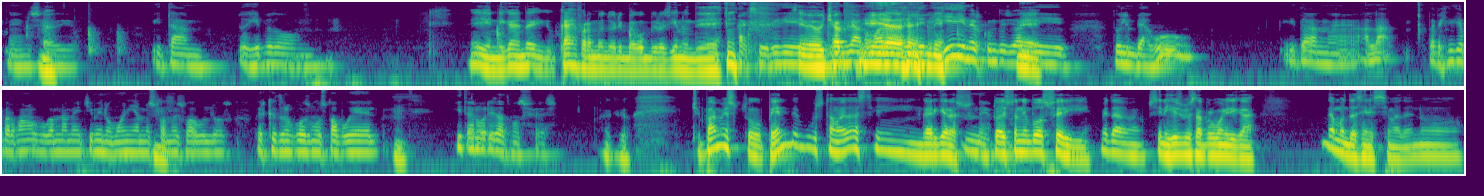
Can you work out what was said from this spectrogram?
Ναι, σε δύο. Ήταν το γήπεδο... Ε, Γενικά, εντάξει, κάθε φορά με τον Ολυμπιακό Πύρος γίνονται. Εντάξει, επειδή Και με ο μια Τσάπ- ομάδα Ναι. ελληνική, έρχονται και Ναι. άλλοι του Ολυμπιακού. Ήταν, ε, αλλά τα παιχνίδια παραπάνω που κάναμε και με την ομόνια μες στο Αμέσου Παύλος, έρχεται ο κόσμος στο Αποέλ, ήταν ωραίες ατμόσφαιρες. Ακριβώς. Και πάμε στο 5 που σταματά στην καριέρα σου. Ναι. Το στον υποδοσφαιρική. Μετά συνεχίζουμε στα προπονητικά. Δεν ήταν μόνο τα συναισθήματα. Ενώ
